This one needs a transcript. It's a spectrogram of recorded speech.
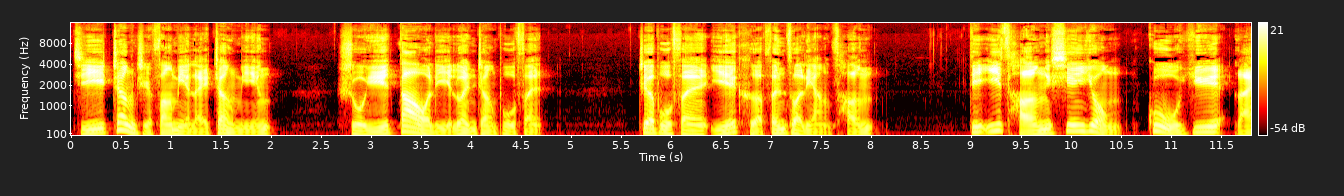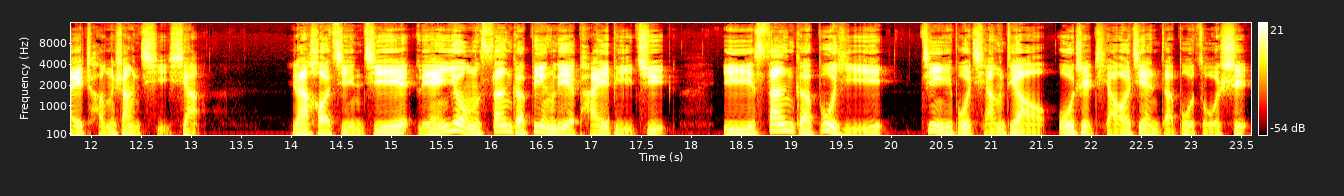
即政治方面来证明，属于道理论证部分。这部分也可分作两层：第一层先用故曰来承上启下，然后紧接连用三个并列排比句，以三个不以进一步强调物质条件的不足是。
